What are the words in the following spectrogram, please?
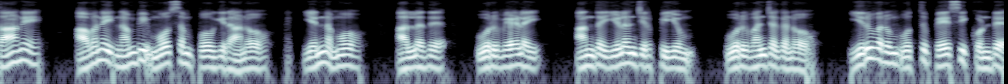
தானே அவனை நம்பி மோசம் போகிறானோ என்னமோ அல்லது ஒருவேளை அந்த இளஞ்சிற்பியும் ஒரு வஞ்சகனோ இருவரும் ஒத்து பேசிக்கொண்டு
